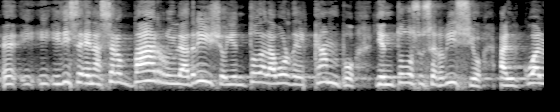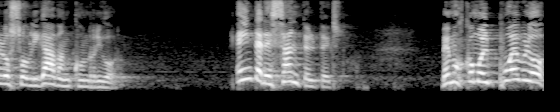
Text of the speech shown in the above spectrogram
Eh, y, y, dice, en hacer barro y ladrillo y en toda labor del campo y en todo su servicio, al cual los obligaban con rigor. Es interesante el texto. Vemos cómo el pueblo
